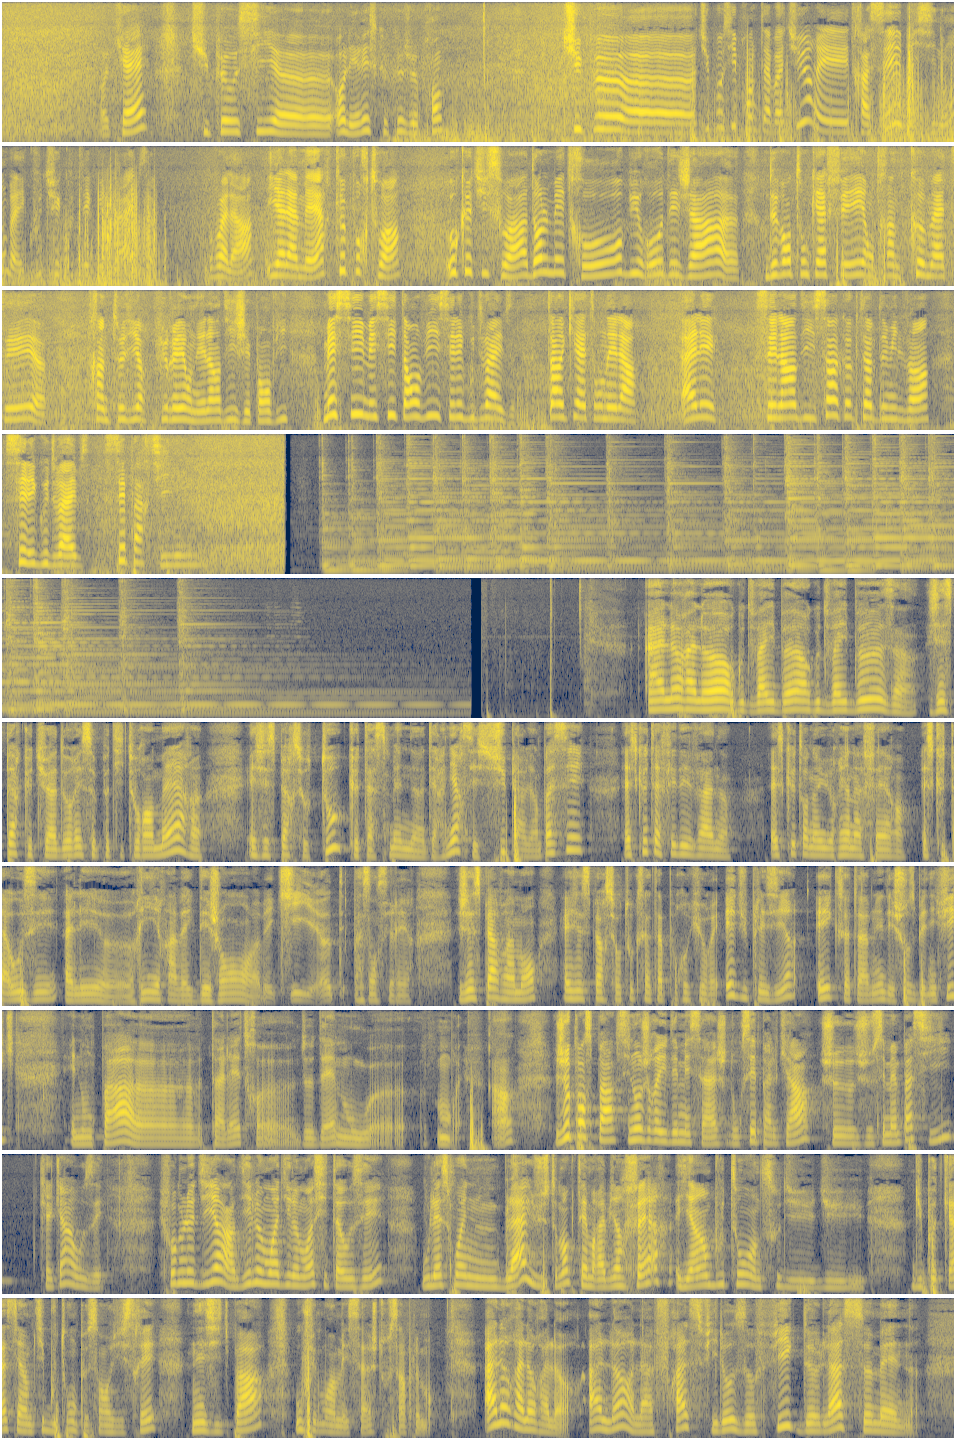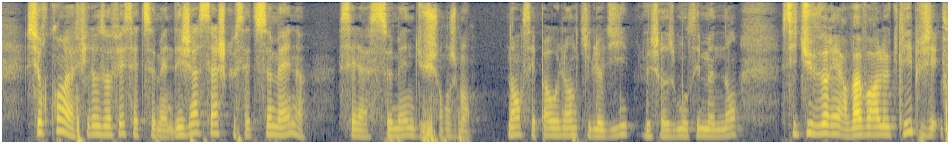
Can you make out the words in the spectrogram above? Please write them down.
Ok? Tu peux aussi... euh, oh les risques que je prends. Tu peux, euh, tu peux aussi prendre ta voiture et tracer, et puis sinon, bah écoute, tu écoutes les good vibes. Voilà, il y a la mer que pour toi, où que tu sois, dans le métro, au bureau déjà, euh, devant ton café, en train de comater, euh, en train de te dire purée, on est lundi, j'ai pas envie. Mais si, mais si, t'as envie, c'est les good vibes. T'inquiète, on est là. Allez, c'est lundi 5 octobre 2020, c'est les good vibes, c'est parti. Alors, alors, good viber, good vibeuse, j'espère que tu as adoré ce petit tour en mer et j'espère surtout que ta semaine dernière s'est super bien passée. Est-ce que tu as fait des vannes? Est-ce que tu n'en as eu rien à faire? Est-ce que tu as osé aller euh, rire avec des gens avec qui tu t'es pas censé rire? J'espère vraiment et j'espère surtout que ça t'a procuré et du plaisir et que ça t'a amené des choses bénéfiques et non pas euh, ta lettre euh, d'œdème ou euh, bon bref hein. je pense pas sinon j'aurais eu des messages donc c'est pas le cas. Je je sais même pas si quelqu'un a osé il faut me le dire hein. dis-le moi dis-le moi si t'as osé ou laisse-moi une blague justement que t'aimerais bien faire il y a un bouton en dessous du du du podcast il y a un petit bouton on peut s'enregistrer n'hésite pas ou fais-moi un message tout simplement alors alors alors alors la phrase philosophique de la semaine sur quoi on va philosopher cette semaine? Déjà, sache que cette semaine, c'est la semaine du changement. Non, c'est pas Hollande qui le dit. Le changement, c'est maintenant. Si tu veux rire, va voir le clip. J'ai.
